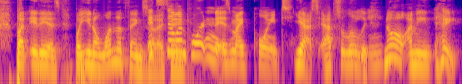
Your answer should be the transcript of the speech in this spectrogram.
but it is. But you know, one of the things that it's I still think, important is my point. Yes, absolutely. Mm-hmm. No, I mean, hey,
